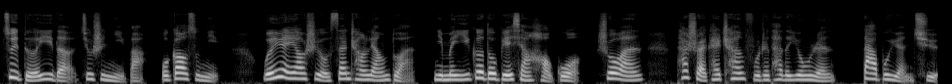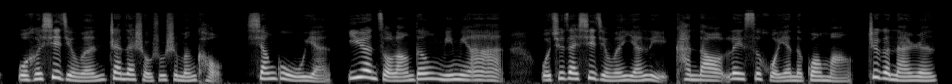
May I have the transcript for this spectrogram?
最得意的就是你吧？我告诉你，文远要是有三长两短，你们一个都别想好过。”说完，他甩开搀扶着他的佣人。大步远去，我和谢景文站在手术室门口，相顾无言。医院走廊灯明明暗暗，我却在谢景文眼里看到类似火焰的光芒。这个男人。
